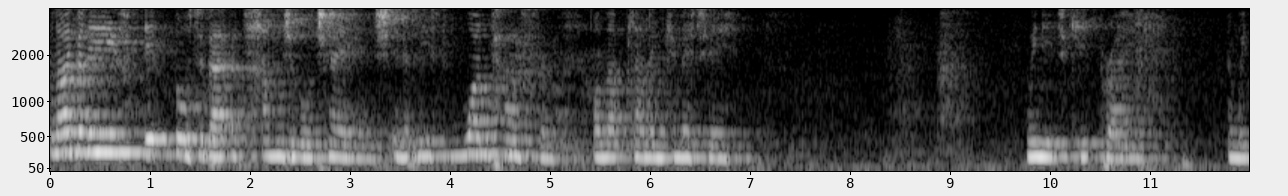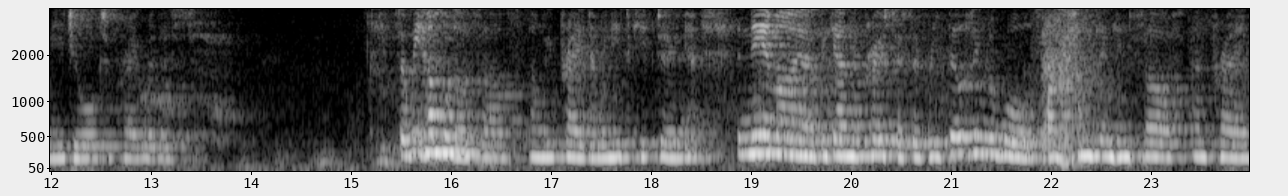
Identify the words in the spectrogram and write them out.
And I believe it brought about a tangible change in at least one person on that planning committee we need to keep praying, and we need you all to pray with us. So we humbled ourselves and we prayed, and we need to keep doing it. And Nehemiah began the process of rebuilding the walls by humbling himself and praying.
